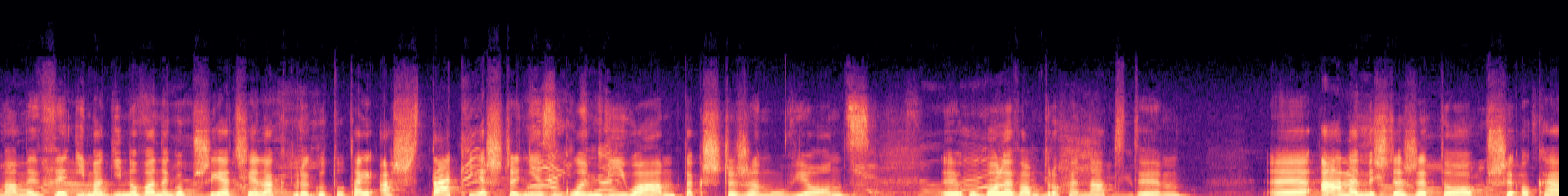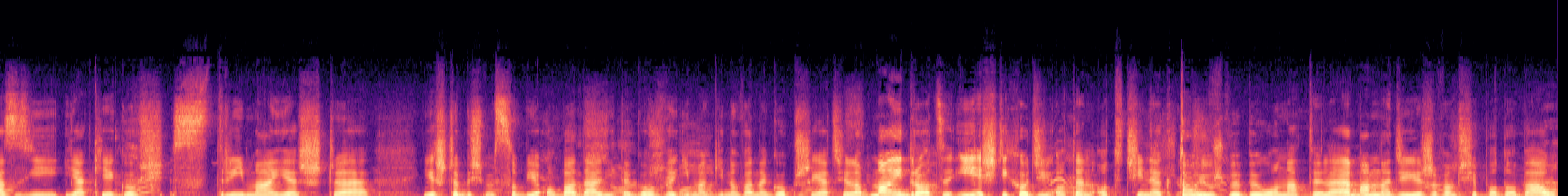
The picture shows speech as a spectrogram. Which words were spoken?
mamy wyimaginowanego przyjaciela, którego tutaj aż tak jeszcze nie zgłębiłam, tak szczerze mówiąc. Y, Ubolewam trochę nad tym. E, Ale myślę, że to przy okazji jakiegoś streama jeszcze, jeszcze byśmy sobie obadali tego wyimaginowanego przyjaciela. Moi drodzy, i jeśli chodzi o ten odcinek, to już by było na tyle. Mam nadzieję, że Wam się podobał.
